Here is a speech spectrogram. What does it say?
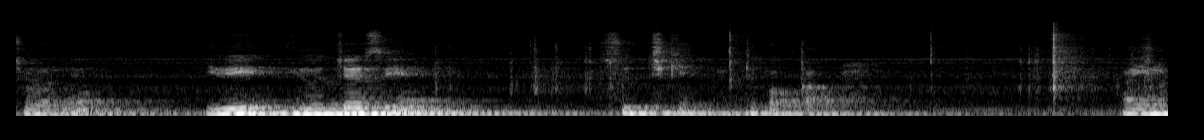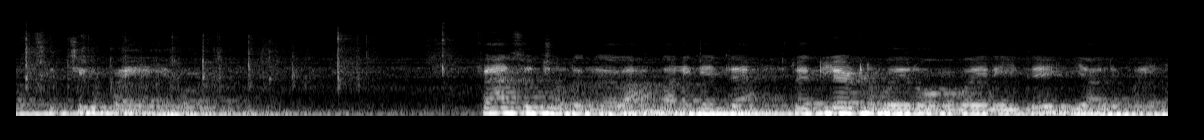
చూడండి. ఇది ఇది వచ్చేసి స్విచ్కి పక్క. పైన స్విచ్కి పైన ఇవ్వాలి. ఫ్యాన్ స్విచ్ ఉంటుంది కదా దానికైతే రెగ్యులేటర్ వైర్ ఒక వైర్ అయితే ఇవ్వాలి పైన.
